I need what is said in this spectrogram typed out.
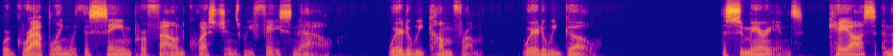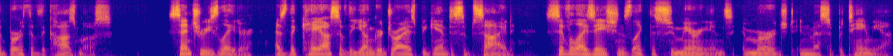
we were grappling with the same profound questions we face now. Where do we come from? Where do we go? The Sumerians, chaos and the birth of the cosmos. Centuries later, as the chaos of the Younger Dryas began to subside, civilizations like the Sumerians emerged in Mesopotamia.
